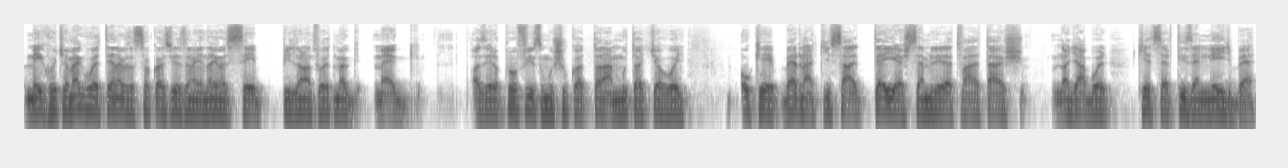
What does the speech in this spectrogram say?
Még hogyha megvolt tényleg az a szakasz, hogy ez egy nagyon szép pillanat volt, meg, meg azért a profizmusukat talán mutatja, hogy oké, okay, Bernard kiszállt, teljes szemléletváltás, nagyjából kétszer 14-be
